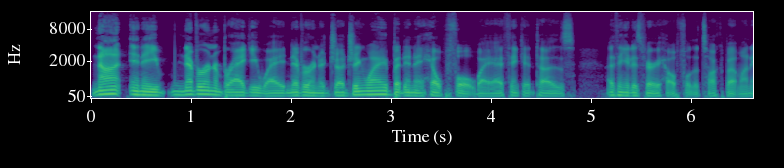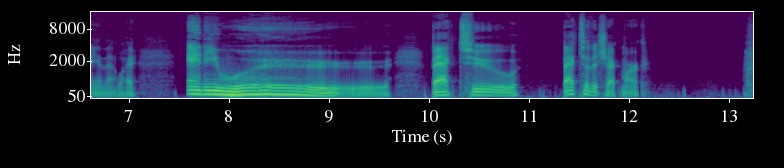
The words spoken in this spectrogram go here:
Not in a never in a braggy way, never in a judging way, but in a helpful way. I think it does. I think it is very helpful to talk about money in that way. Anyway, back to back to the check mark.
